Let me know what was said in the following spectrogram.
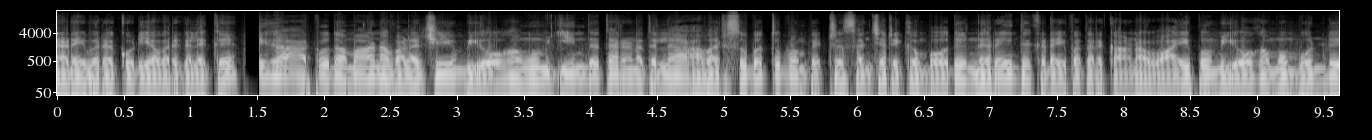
நடைபெறக்கூடியவர்களுக்கு மிக அற்புதமான வளர்ச்சியும் யோகமும் இந்த தருணத்தில் அவர் சுபத்துவம் பெற்று சஞ்சரிக்கும் போது நிறைந்து கிடைப்பதற்கான வாய்ப்பும் யோகமும் உண்டு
